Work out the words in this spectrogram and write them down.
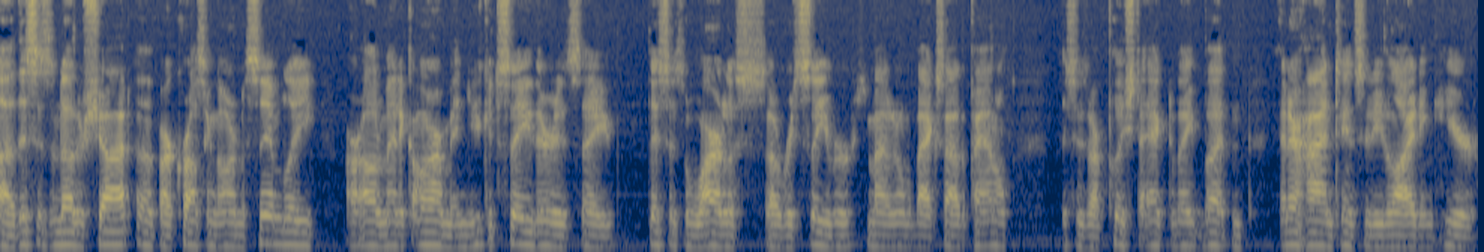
Uh, this is another shot of our crossing arm assembly, our automatic arm, and you can see there is a this is a wireless uh, receiver mounted on the back side of the panel. This is our push to activate button and our high intensity lighting here.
